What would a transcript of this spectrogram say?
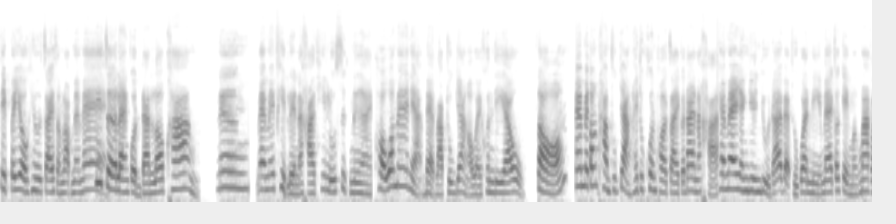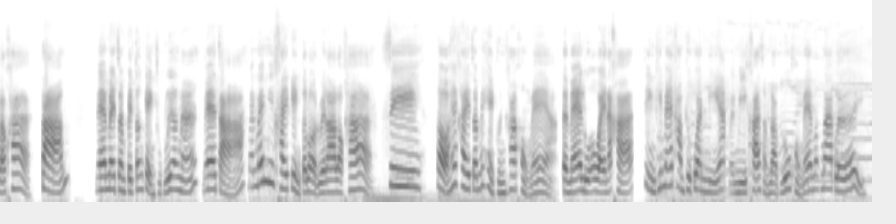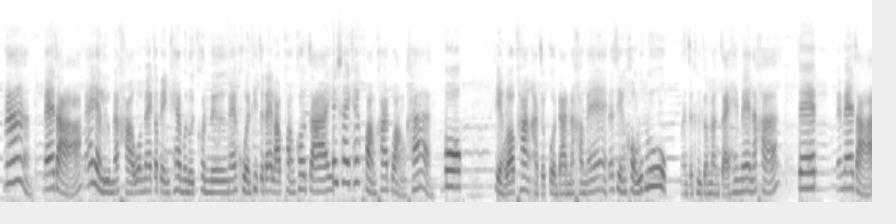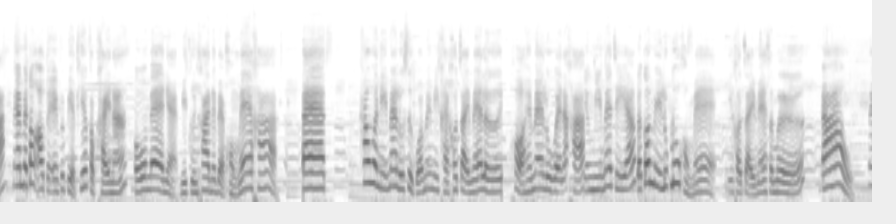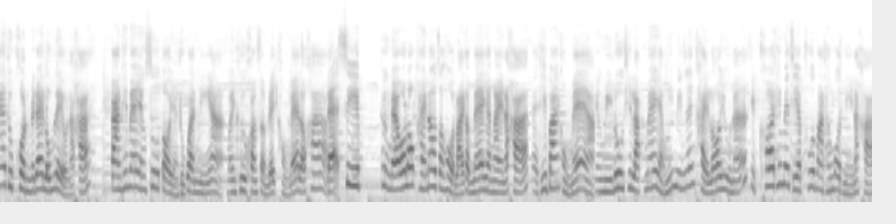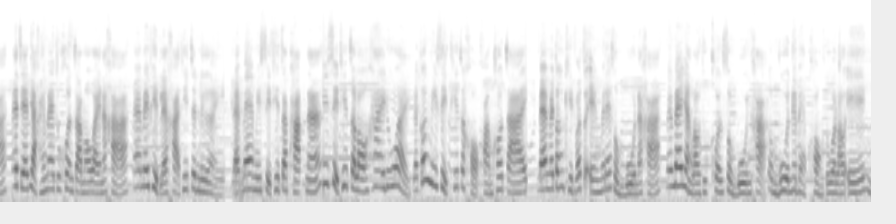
10 ประโยคฮิวใจสำหรับแม่ๆที่เจอแรงกดดันรอบข้าง 1. แม่ไม่ผิดเลยนะคะ ที่รู้สึกเหนื่อย เพราะว่าแม่เนี่ยแบกรับทุกอย่างเอาไว้คนเดียว 2. แม่ไม่ต้องทำทุกอย่างให้ทุกคนพอใจก็ได้นะคะ แค่แม่ยังยืนอยู่ได้แบบทุกวันนี้แม่ก็เก่งมากๆแล้วค่ะ 3. แม่ไม่จำเป็นต้องเก่งทุกเรื่องนะ แม่จ๋ามันไม่มีใครเก่งตลอดเวลาหรอกค่ะ 4. ต่อให้ใครจะไม่เห็นคุณค่าของแม่แต่แม่รู้เอาไว้นะคะ สิ่งที่แม่ทำทุกวันนี้มันมีค่าสำหรับลูกของแม่มากๆเลย 5. แม่จ๋าแม่อย่าลืมนะคะ ว่าแม่ก็เป็นแค่มนุษย์คนนึงแม่ควรที่จะได้รับความเข้าใจไม่ใช่แค่ความคาดหวังค่ะ 6. เสียงรอบข้างอาจจะกดดันนะคะแม่ แต่เสียงของลูกๆ มันจะคือกำลังใจให้แม่นะคะ 7. แม่แม่จ๋าแม่ไม่ต้องเอาตัวเองไปเปรียบเทียบกับใครนะ เพราะว่าแม่เนี่ยมีคุณค่าในแบบของแม่ค่ะ 8. ถ้าวันนี้แม่รู้สึกว่าไม่มีใครเข้าใจแม่เลย ขอให้แม่รู้ไว้นะคะ ยังมีแม่เจี๊ยบแล้วก็มีลูกๆของแม่ ที่เข้าใจแม่เสมอ 9. แม่ทุกคนไม่ได้ล้มเหลวนะคะ การที่แม่ยังสู้ต่ออย่างทุกวันนี้อะมันคือความสำเร็จของแม่แล้วค่ะ และ 10 ถึงแม้ว่าโลกภายนอกจะโหดร้ายกับแม่ยังไงนะคะ แต่ที่บ้านของแม่ยังมีลูกที่รักแม่อย่างไม่มีเงื่อนไขรออยู่นะ 10 ข้อที่แม่เจี๊ยบพูดมาทั้งหมดนี้นะคะ แม่เจี๊ยบอยากให้แม่ทุกคนจำเอาไว้นะคะ แม่ไม่ผิดเลยค่ะที่จะเหนื่อย และแม่มีสิทธิ์ที่จะพักนะ มีสิทธิ์ที่จะร้องไห้ด้วย แล้วก็มีสิทธิ์ที่จะขอความเข้าใจ แม่ไม่ต้องคิดว่าตัวเองไม่ได้สมบูรณ์นะคะ แม่แม่ๆอย่างเราทุกคนสมบูรณ์ค่ะ สมบูรณ์ในแบบของตัวเราเอง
